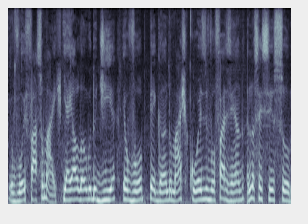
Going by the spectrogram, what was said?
eu vou e faço mais. E aí ao longo do dia eu vou pegando mais coisas e vou fazendo. Eu não sei se isso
